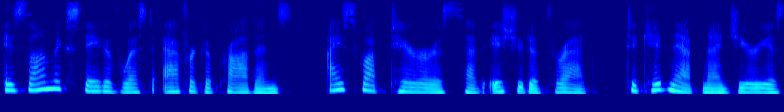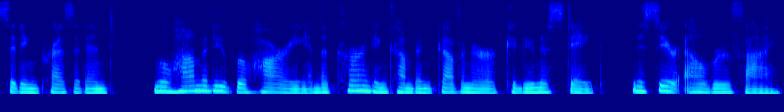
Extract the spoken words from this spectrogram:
Islamic State of West Africa Province, ISWAP terrorists have issued a threat to kidnap Nigeria's sitting president, Muhammadu Buhari, and the current incumbent governor of Kaduna State, Nasir El Rufai.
